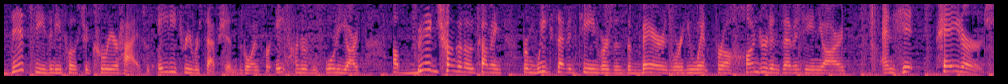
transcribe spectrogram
This season, he posted career highs with 83 receptions, going for 840 yards. A big chunk of those coming from Week 17 versus the Bears, where he went for 117 yards and hit pay dirt.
